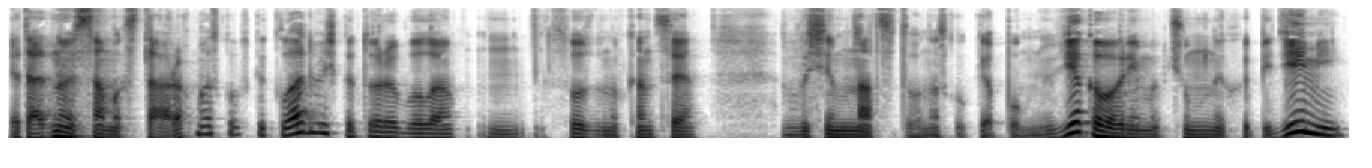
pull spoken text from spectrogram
Это одно из самых старых московских кладбищ, которое было создано в конце 18 насколько я помню, века во время чумных эпидемий.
